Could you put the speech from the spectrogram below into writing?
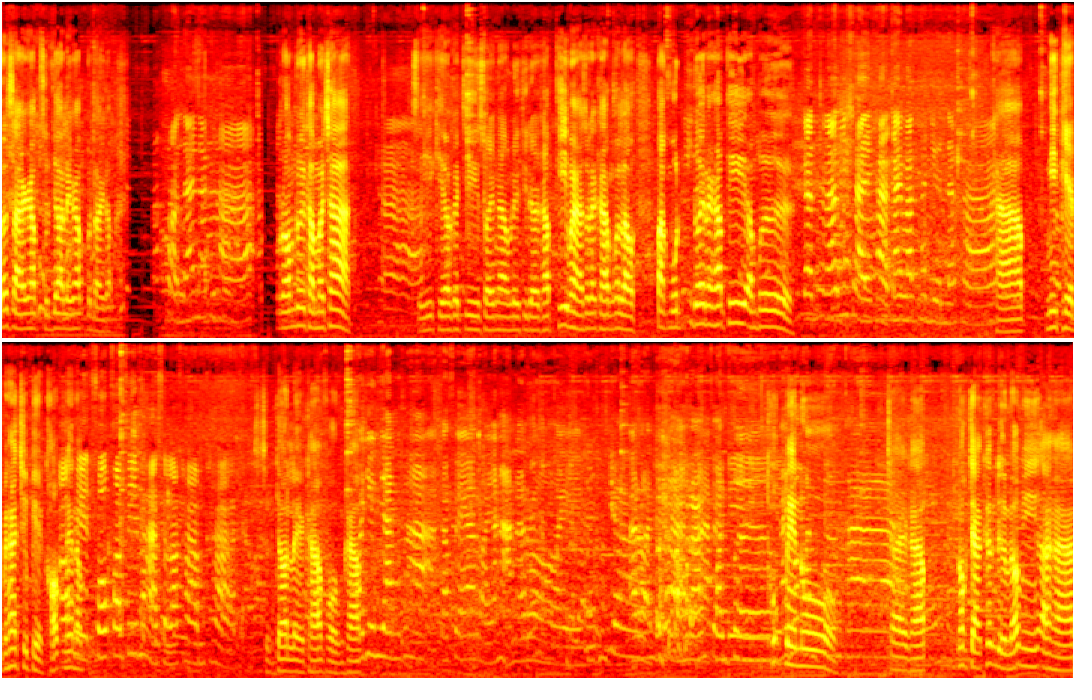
รถทรายครับ สุดยอดเลยครับคุณหน่อยครับพักผ่อนได้นะคะพร้อมด้วยธรรมชาติค่ะสีเขียวกระจีสวยงามเลยทีเดียวครับ ที่มหาสารคามของเราปักหมุดด้วยนะครับที่อำเภอกันทรวิชัยค่ะ ใกล้วัดพยืนนะคะ ครับ มีเพจไหมครับชื่อเพจครอปเอาแนะนเพจโฟกคอฟฟี่มหาสารคามค่ะำ สุดยอดเลยครับผมคขรับอยืนยันค่ะ กาแฟอร่อยอาหารอร่อย อร่อยทุกอย่างร้านใจดีทุกเมนูค่ะใช่ครับ นอกจากเครื่องดื่มแล้วมีอาหาร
